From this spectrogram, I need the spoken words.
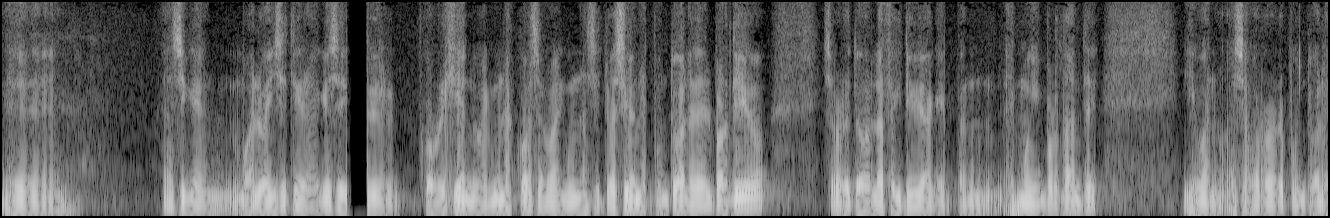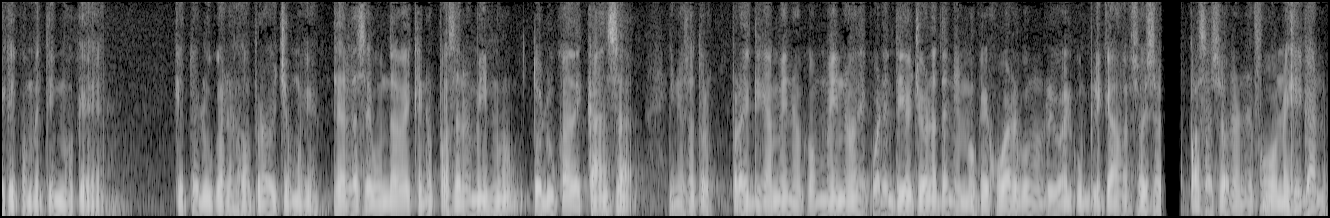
Eh, así que vuelvo a insistir, hay que seguir corrigiendo algunas cosas o algunas situaciones puntuales del partido, sobre todo la efectividad, que es muy importante, y bueno, esos errores puntuales que cometimos que, que Toluca los aprovechó muy bien. Ya es la segunda vez que nos pasa lo mismo, Toluca descansa y nosotros prácticamente con menos de 48 horas tenemos que jugar con un rival complicado. Eso, eso pasa solo en el fútbol mexicano.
